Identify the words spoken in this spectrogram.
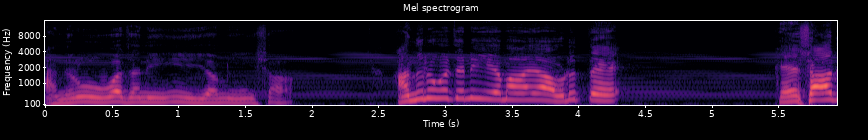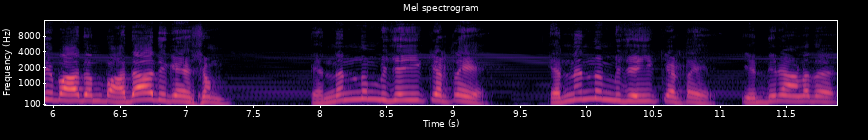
അനുർവചനീയമീശ. അനുർവചനീയമായ അവിടുത്തെ കേശാതിപാദം പാദാതികേശം എന്നെന്നും വിജയിക്കട്ടെ എന്നെന്നും വിജയിക്കട്ടെ എന്തിനാണത്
